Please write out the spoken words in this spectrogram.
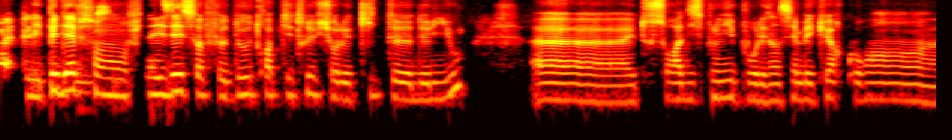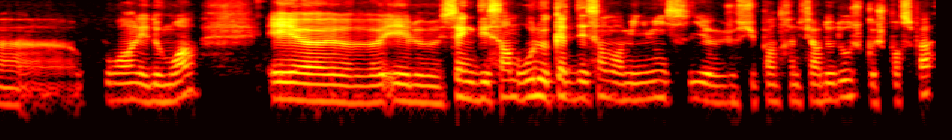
Ouais, les PDF sont finalisés sauf deux ou trois petits trucs sur le kit de l'IU. Euh, et tout sera disponible pour les anciens bakers courant, euh, courant les deux mois. Et, euh, et, le 5 décembre ou le 4 décembre à minuit, si je ne suis pas en train de faire de douche, que je pense pas,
